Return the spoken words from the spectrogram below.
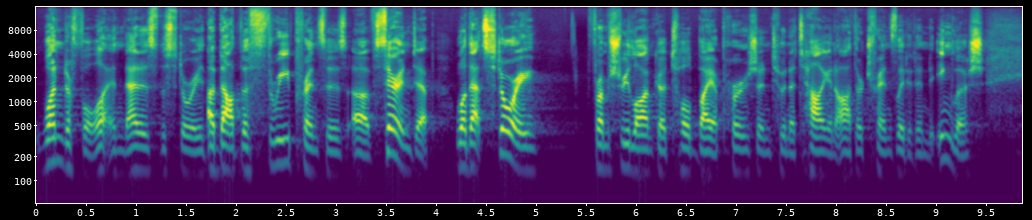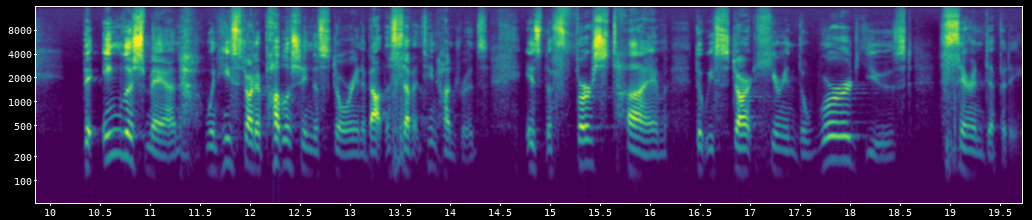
wonderful. And that is the story about the three princes of serendip. Well that story from sri lanka told by a persian to an italian author translated into english. The englishman when he started publishing the story in about the 1700s is the first time that we start hearing the word used serendipity.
